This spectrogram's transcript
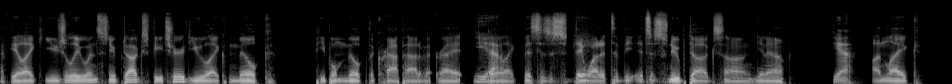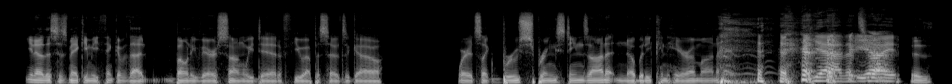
I feel like usually when Snoop Dogg's featured, you like milk people milk the crap out of it, right? Yeah. They're like, this is a s they want it to be. It's a Snoop Dogg song, you know. yeah Unlike, you know, this is making me think of that Bon Iver song we did a few episodes ago, where it's like Bruce Springsteen's on it and nobody can hear him on it. Yeah, that's Yeah. right. Is-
